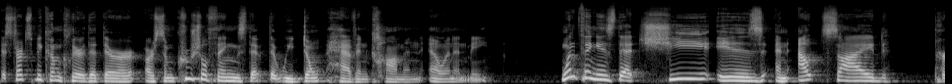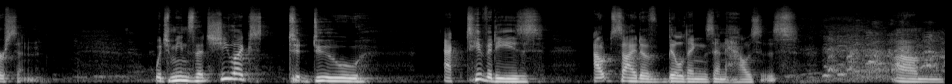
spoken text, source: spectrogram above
it starts to become clear that there are some crucial things that, that we don't have in common, Ellen and me. One thing is that she is an outside person, which means that she likes to do activities outside of buildings and houses. Um,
